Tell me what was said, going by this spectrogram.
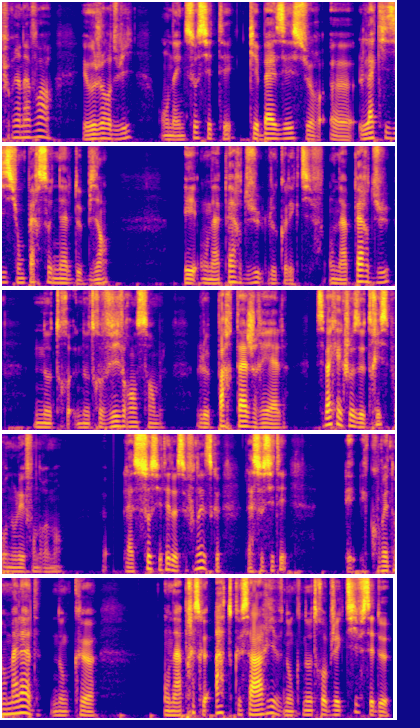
plus rien à voir. Et aujourd'hui, on a une société qui est basée sur euh, l'acquisition personnelle de biens et on a perdu le collectif. On a perdu notre, notre vivre ensemble, le partage réel. C'est pas quelque chose de triste pour nous l'effondrement. Euh, La société doit s'effondrer parce que la société, est, est complètement malade. Donc, euh, on a presque hâte que ça arrive. Donc, notre objectif, c'est de,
